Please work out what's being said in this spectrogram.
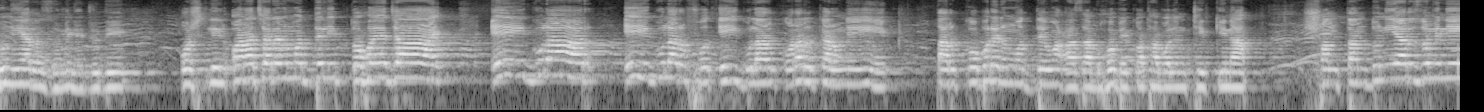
দুনিয়ার জমিনে যদি অশ্লীল অনাচারের মধ্যে লিপ্ত হয়ে যায়, এইগুলার এইগুলার এইগুলার করার কারণে তার কবরের মধ্যেও আজাব হবে কথা বলেন ঠিক কিনা? সন্তান দুনিয়ার জমিনে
